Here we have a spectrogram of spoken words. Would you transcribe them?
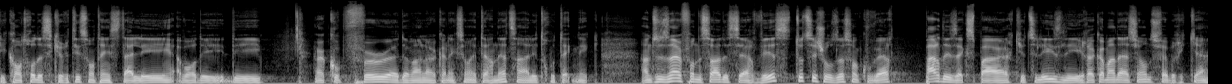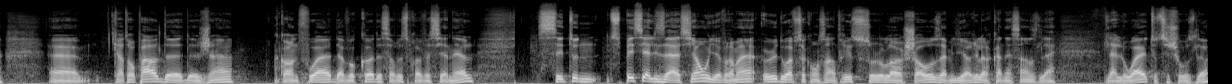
les, contrôles de sécurité sont installés, avoir des un coupe-feu euh, devant leur connexion Internet sans aller trop technique. En utilisant un fournisseur de services, toutes ces choses-là sont couvertes par des experts qui utilisent les recommandations du fabricant. Euh, quand on parle de, gens, encore une fois, d'avocats, de services professionnels, c'est une spécialisation où il y a vraiment, eux doivent se concentrer sur leurs choses, améliorer leur connaissance de la, loi et toutes ces choses-là.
